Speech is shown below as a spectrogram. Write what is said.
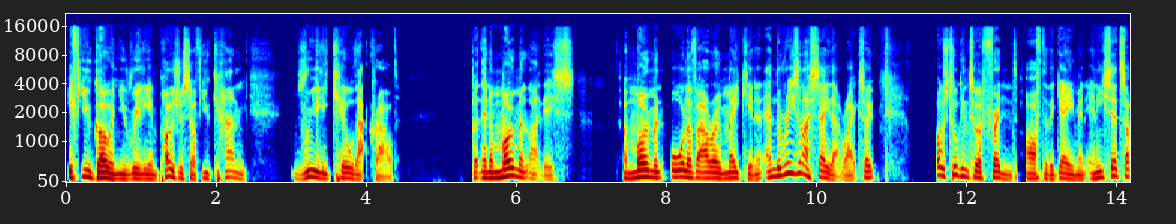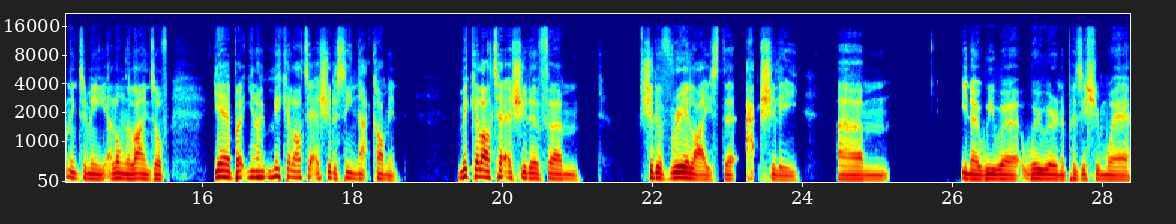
if you go and you really impose yourself, you can really kill that crowd. But then a moment like this, a moment all of our own making, and, and the reason I say that, right? So I was talking to a friend after the game, and, and he said something to me along the lines of, yeah, but you know, Mikel Arteta should have seen that coming. Mikel Arteta should have um, should have realised that actually, um, you know, we were we were in a position where,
